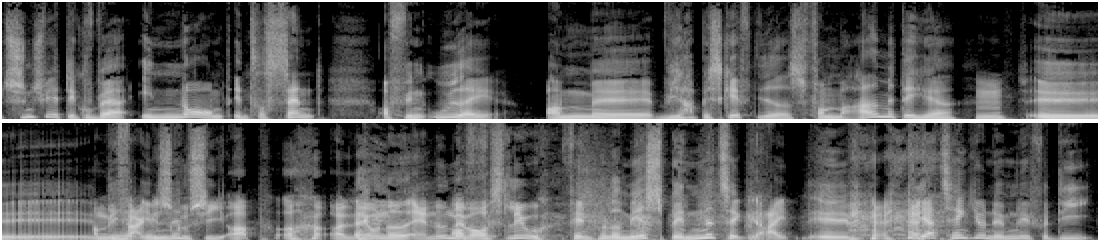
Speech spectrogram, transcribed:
synes vi, at det kunne være enormt interessant at finde ud af, om øh, vi har beskæftiget os for meget med det her, Mm. øh, Om vi faktisk emne. skulle sige op og, og lave noget andet med vores liv. finde på noget mere spændende ting. Nej, øh, jeg tænkte jo nemlig, fordi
